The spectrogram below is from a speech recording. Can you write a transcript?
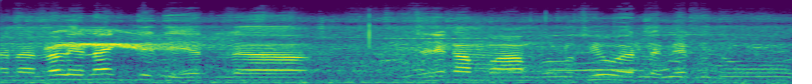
અને નળી નાખી દીધી, એટલે જે કામ આમ બોલું થયું એટલે મેં કીધું,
